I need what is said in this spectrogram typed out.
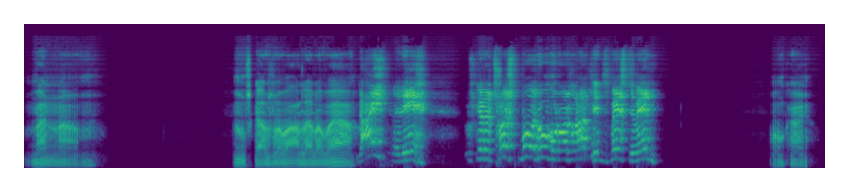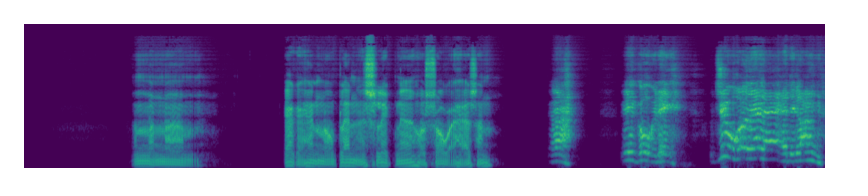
Men, um, nu skal jeg så bare lade dig være. Nej, René. Du skal da trøste mor nu, hvor du har dræbt hendes bedste ven. Okay. Men, um, jeg kan hente noget blandet slik nede hos Sukker Hassan. Ja, det er en god idé. 20 røde eller er det lange.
